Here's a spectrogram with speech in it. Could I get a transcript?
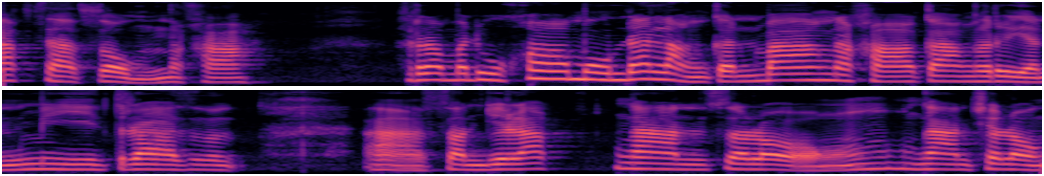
นักสะสมนะคะ เรามาดูข้อมูลด้านหลังกันบ้างนะคะ กลางเหรียญมีตราสัญลักษณ์งานฉลองงานฉลอง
